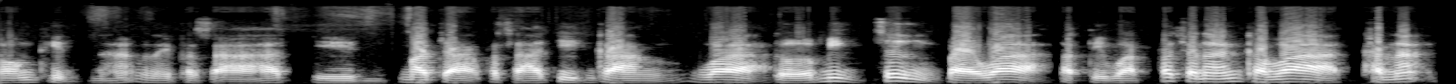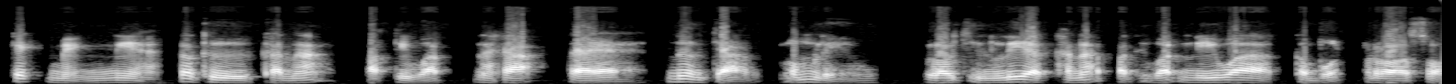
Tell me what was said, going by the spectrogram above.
ท้องถิ่นนะฮะในภาษาจีนมาจากภาษาจีนกลางว่าเต๋อมิ่ง ซึ่งแปลว่าปฏิวัติ เพราะฉะนั้นคำว่าคณะเก๊กเหม็งเนี่ยก็คือคณะปฏิวัตินะครับแต่เนื่องจากล้มเหลว เราจึงเรียกคณะปฏิวัตินี้ว่ากบฏรอสอ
